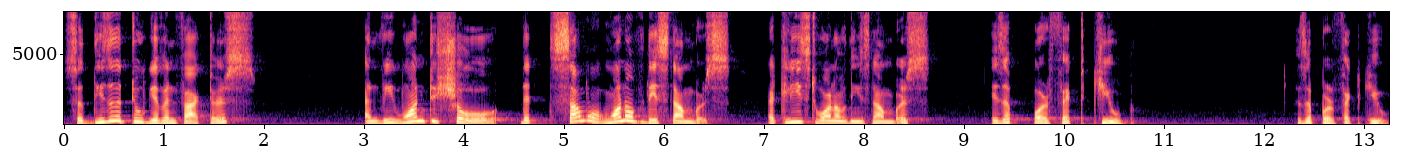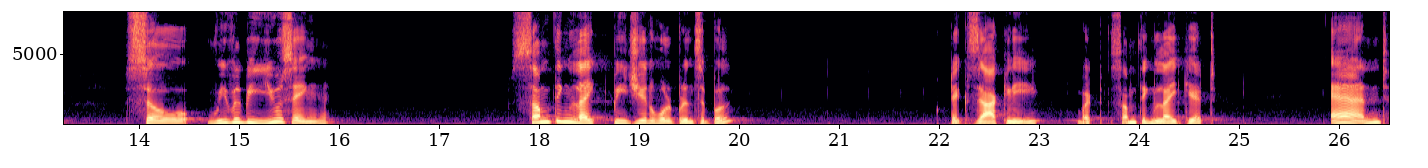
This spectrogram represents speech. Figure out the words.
So these are the two given factors and we want to show that some one of these numbers, at least one of these numbers is a perfect cube. Is a perfect cube. So we will be using something like pigeonhole principle Not exactly but something like it and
